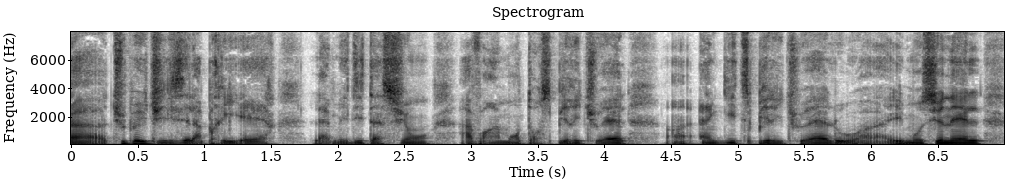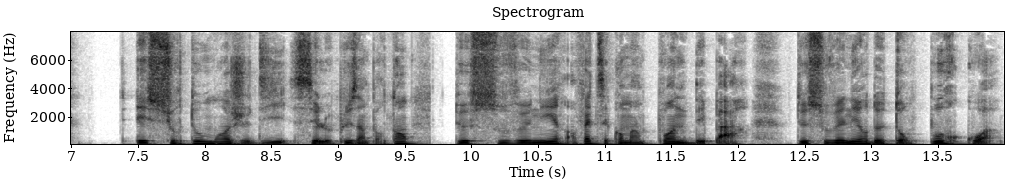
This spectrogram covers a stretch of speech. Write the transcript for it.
Euh, tu peux utiliser la prière, la méditation, avoir un mentor spirituel, un, guide spirituel ou émotionnel. Et surtout, moi je dis, c'est le plus important, te souvenir, en fait c'est comme un point de départ, te souvenir de ton pourquoi,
